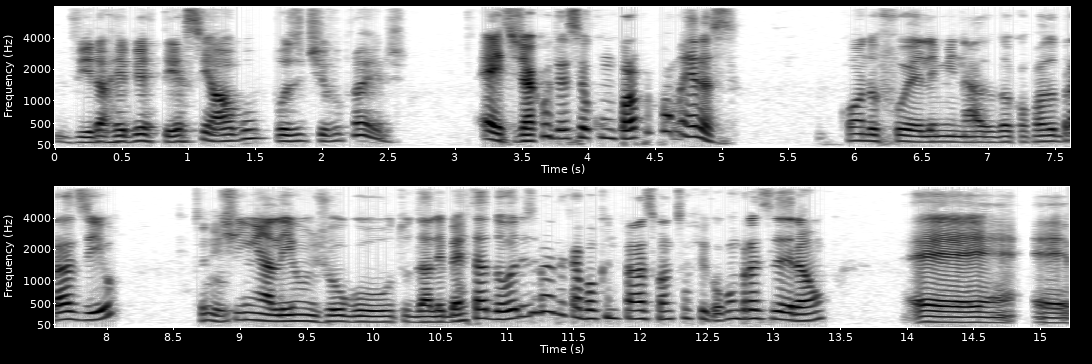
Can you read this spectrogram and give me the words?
vir a reverter-se em algo positivo para eles. É, isso já aconteceu com o próprio Palmeiras quando foi eliminado da Copa do Brasil. Sim. Tinha ali um jogo outro da Libertadores, mas acabou que no final das contas só ficou com o Brasileirão é, é,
